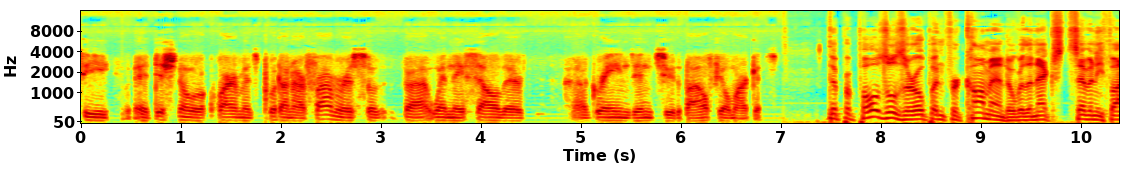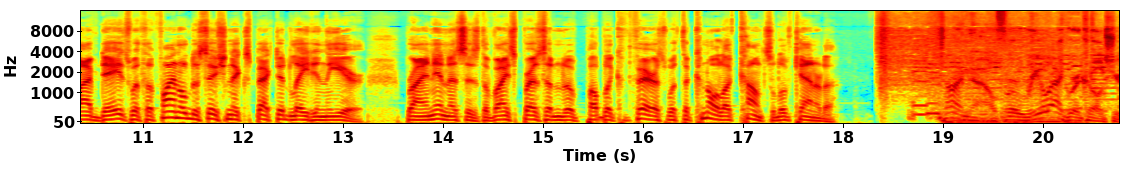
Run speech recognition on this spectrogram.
see additional requirements put on our farmers so uh, when they sell their uh, grains into the biofuel markets. The proposals are open for comment over the next 75 days, with a final decision expected late in the year. Brian Innes is the Vice President of Public Affairs with the Canola Council of Canada. Time now for Real Agriculture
